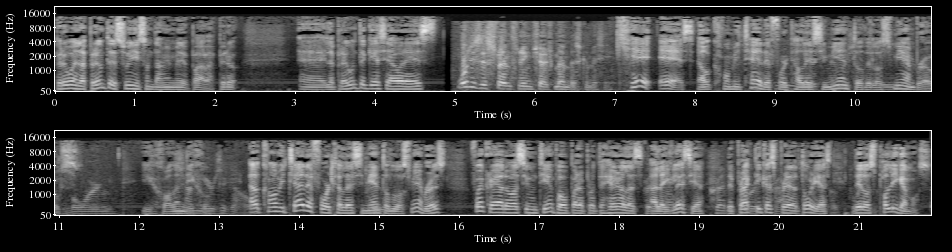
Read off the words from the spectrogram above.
pero bueno, las preguntas de Sweeney son también medio pavas, pero eh, la pregunta que hace ahora es ¿Qué es el Comité de Fortalecimiento de los Miembros? Y Holland dijo, el Comité de Fortalecimiento de los Miembros fue creado hace un tiempo para proteger a, las, a la Iglesia de prácticas predatorias de los polígamos.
